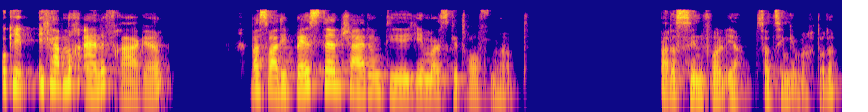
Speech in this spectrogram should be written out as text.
Okay, ich habe noch eine Frage. Was war die beste Entscheidung, die ihr jemals getroffen habt? War das sinnvoll? Ja, es hat Sinn gemacht, oder?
